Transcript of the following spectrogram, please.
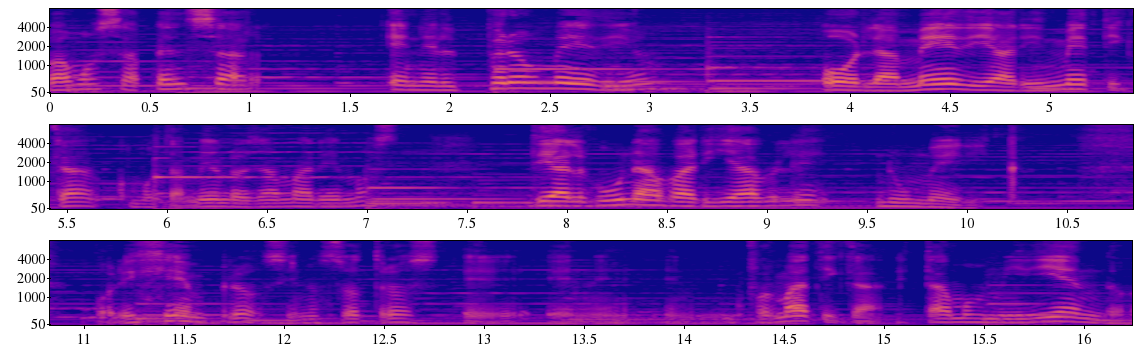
vamos a pensar en el promedio o la media aritmética, como también lo llamaremos, de alguna variable numérica. Por ejemplo, si nosotros eh, en, en informática estamos midiendo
